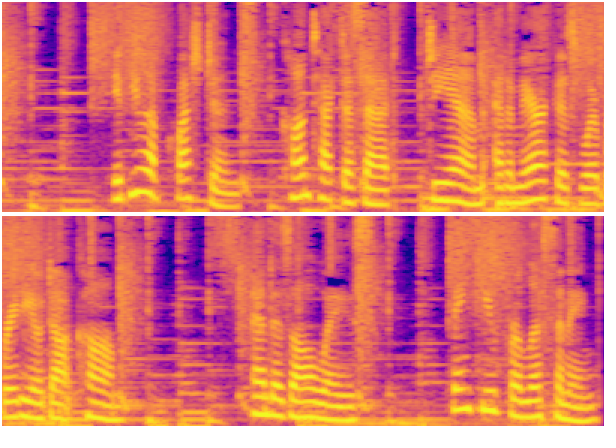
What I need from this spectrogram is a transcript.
If you have questions, contact us at gm at americaswebradio.com. And as always, thank you for listening.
